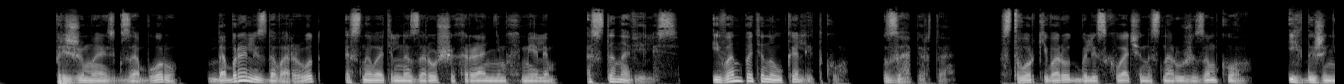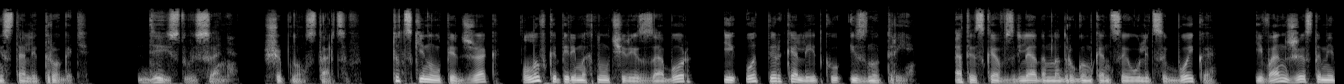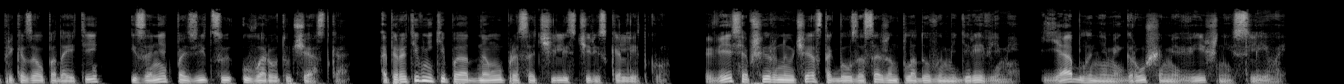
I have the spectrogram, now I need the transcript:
Прижимаясь к забору, добрались до ворот, основательно заросших ранним хмелем, остановились. Иван потянул калитку. Заперто. Створки ворот были схвачены снаружи замком. Их даже не стали трогать. «Действуй, Саня», — шепнул Старцев. Тот скинул пиджак, ловко перемахнул через забор и отпер калитку изнутри. Отыскав взглядом на другом конце улицы Бойко, Иван жестами приказал подойти и занять позицию у ворот участка. Оперативники по одному просочились через калитку. Весь обширный участок был засажен плодовыми деревьями, яблонями, грушами, вишней, сливой.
